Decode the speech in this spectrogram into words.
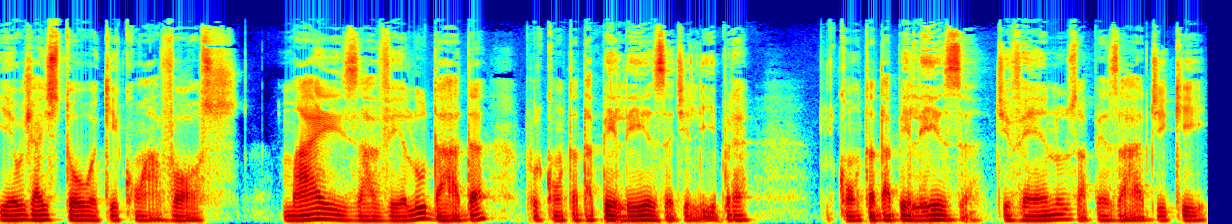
E eu já estou aqui com a voz mais aveludada por conta da beleza de Libra, por conta da beleza de Vênus, apesar de que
